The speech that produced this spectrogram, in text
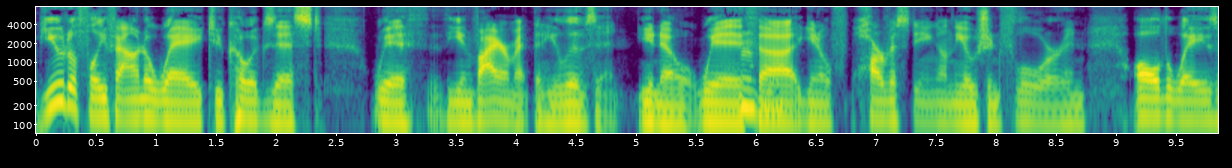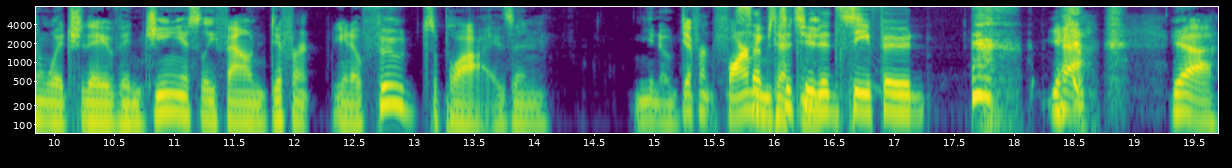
beautifully found a way to coexist with the environment that he lives in you know with mm-hmm. uh, you know harvesting on the ocean floor and all the ways in which they've ingeniously found different you know food supplies and you know different farming substituted techniques. seafood yeah. Yeah.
